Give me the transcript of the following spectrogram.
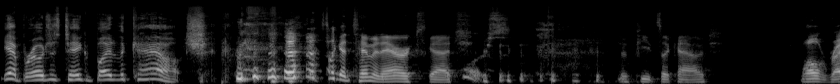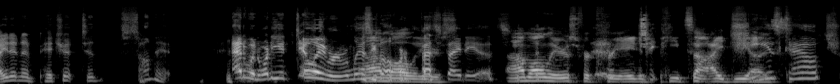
yeah, bro, just take a bite of the couch. it's like a tim and eric sketch course. the pizza couch well, write it and pitch it to Summit. Edwin, what are you doing? We're losing I'm all our all best ideas. I'm all ears for creative Che- pizza ideas. Cheese couch.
